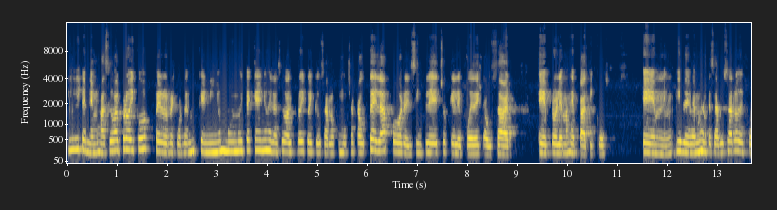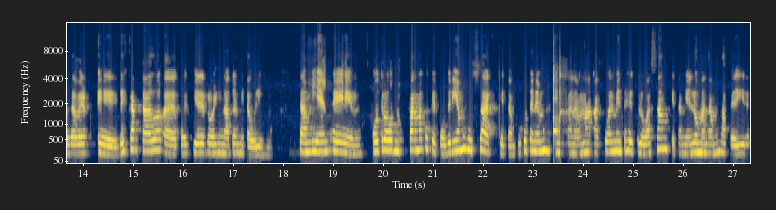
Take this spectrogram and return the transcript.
Y tenemos ácido valproico, pero recordemos que en niños muy, muy pequeños el ácido valproico hay que usarlo con mucha cautela por el simple hecho que le puede causar eh, problemas hepáticos. Eh, y debemos empezar a usarlo después de haber eh, descartado a cualquier error innato del metabolismo. También eh, otro fármaco que podríamos usar, que tampoco tenemos en Panamá actualmente, es el clobazam, que también lo mandamos a pedir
